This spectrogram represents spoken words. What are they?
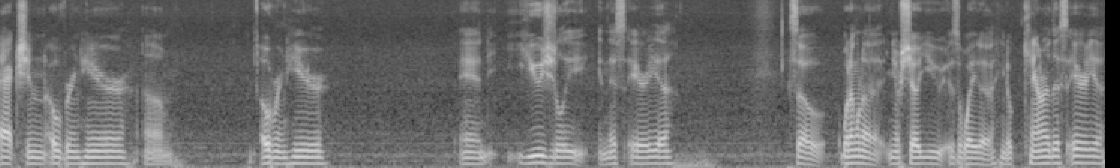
action over in here, um, over in here, and usually in this area. So what I'm gonna you know show you is a way to you know counter this area.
